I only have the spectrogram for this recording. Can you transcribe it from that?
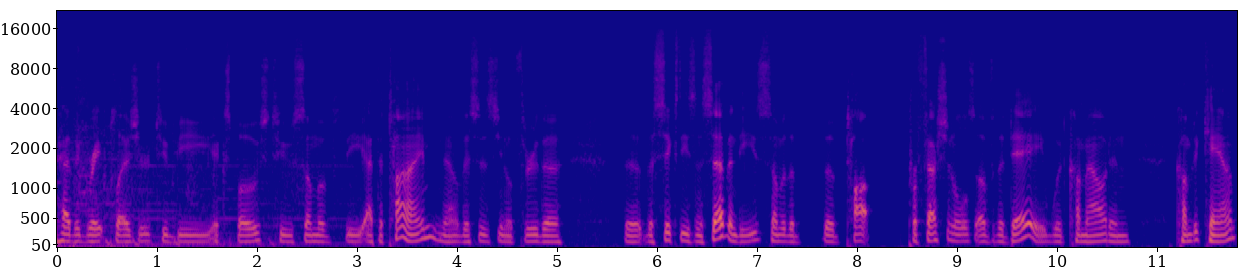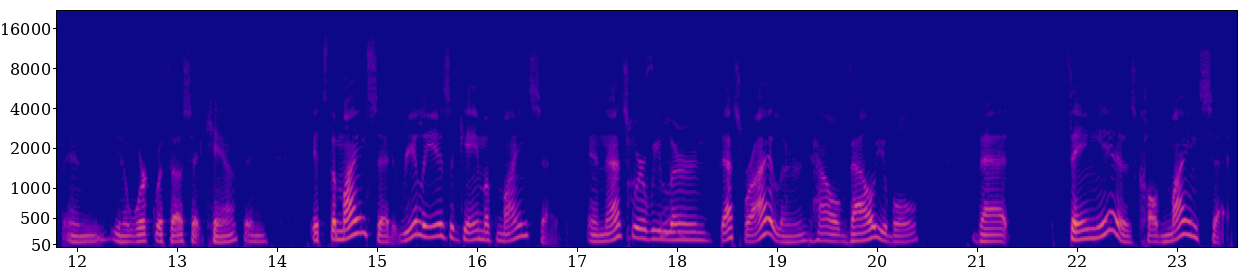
had the great pleasure to be exposed to some of the at the time. Now this is you know through the the, the 60s and 70s, some of the, the top professionals of the day would come out and come to camp and you know work with us at camp. And it's the mindset. It really is a game of mindset. And that's where we learned that's where i learned how valuable that thing is called mindset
